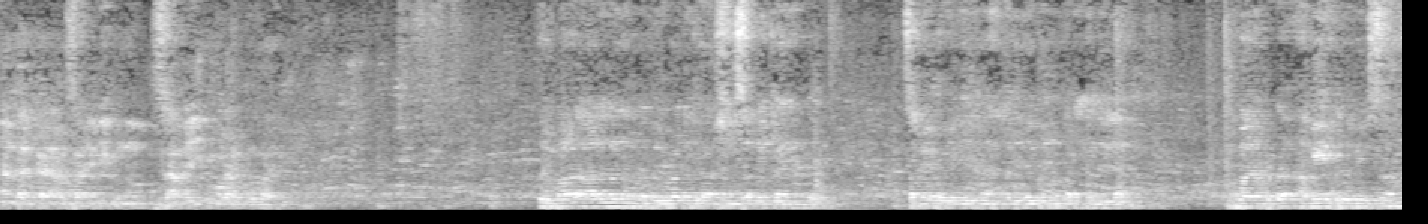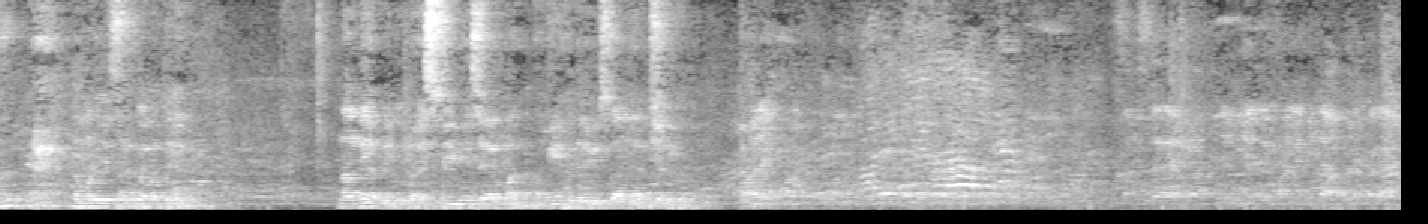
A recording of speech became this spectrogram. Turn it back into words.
ഞാൻ തൽക്കാലം അവസാനിപ്പിക്കുന്നു. ഇസ്ലാം വലൈക്കും ഒരുപാട് ആളുകൾ നമ്മുടെ പരിപാടിക്ക് ആശംസ അറിയിക്കാനുണ്ട് സമയം വൈകിയതിനാൽ അതിലേക്കൊന്നും കടക്കുന്നില്ല. ബഹുമാനപ്പെട്ട അമീർ ഹുദവി ഉസ്താദ് നമ്മുടെ ഈ സംഗമത്തിന് നന്ദി അറിയിക്കുന്നു S P V chairman Amir Hudawi ഉസ്താദിനെ ക്ഷണിക്കുന്നു സംസ്ഥാന ജമിയത്തുൽ ഉലമയുടെ ആഹ്വാനപ്രകാരം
